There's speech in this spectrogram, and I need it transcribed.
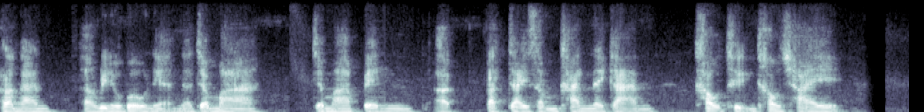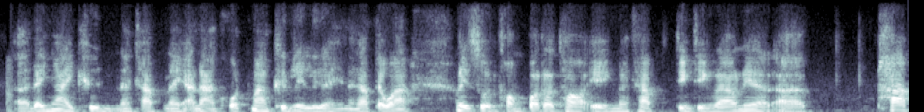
พลังงาน renewable เนี่ยจะมาจะมาเป็นปัจจัยสำคัญในการเข้าถึงเข้าใช้ ได้ง่ายขึ้นนะครับในอนาคตมากขึ้นเรื่อยๆนะครับ แต่ว่าในส่วนของปตทเองนะครับ จริงๆแล้วเนี่ยภาพ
